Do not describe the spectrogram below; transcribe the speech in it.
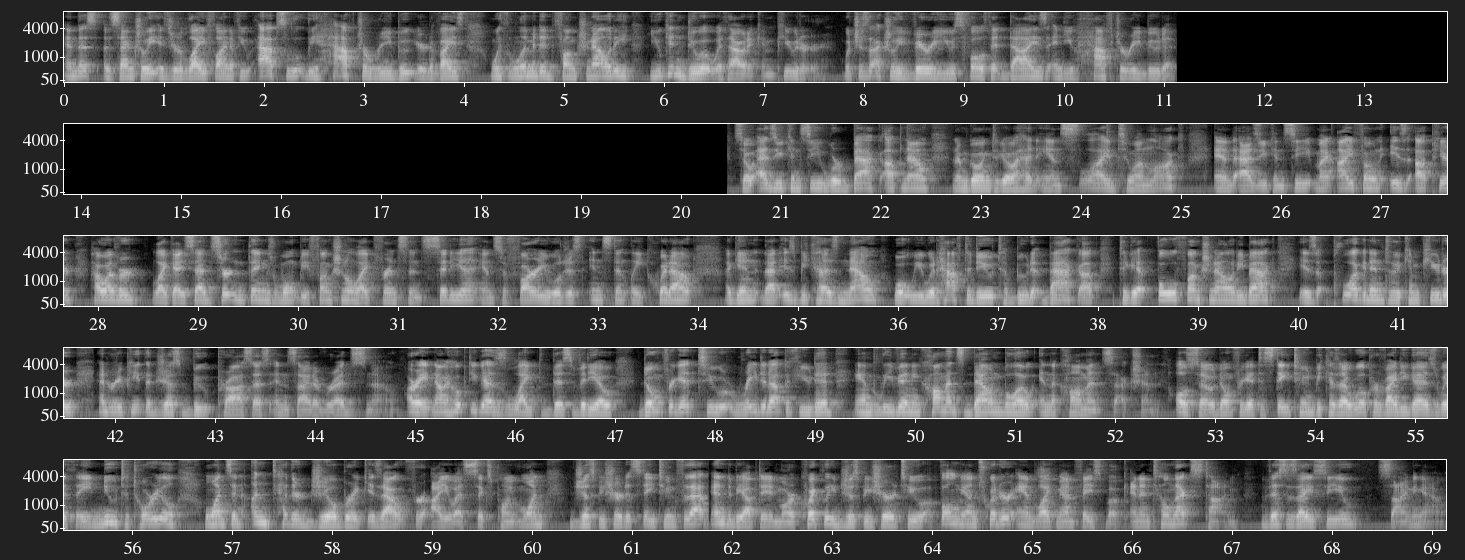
And this essentially is your lifeline. If you absolutely have to reboot your device with limited functionality, you can do it without a computer, which is actually very useful if it dies and you have to reboot it. So as you can see, we're back up now and I'm going to go ahead and slide to unlock. And as you can see, my iPhone is up here. However, like I said, certain things won't be functional, like for instance, Cydia and Safari will just instantly quit out. Again, that is because now what we would have to do to boot it back up to get full functionality back is plug it into the computer and repeat the just boot process inside of Redsn0w. All right, now I hope you guys liked this video. Don't forget to rate it up if you did and leave any comments comments down below in the comment section. Also, don't forget to stay tuned because I will provide you guys with a new tutorial once an untethered jailbreak is out for iOS 6.1. Just be sure to stay tuned for that and to be updated more quickly, just be sure to follow me on Twitter and like me on Facebook. And until next time, this is ICU signing out.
